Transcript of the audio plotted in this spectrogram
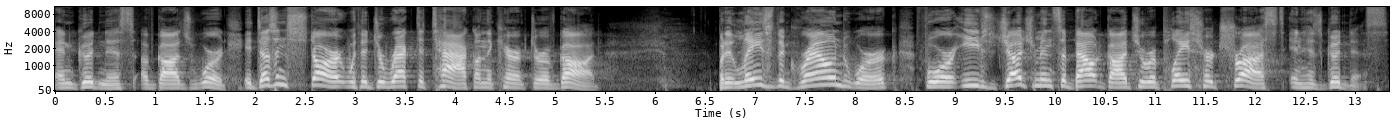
and goodness of God's word. It doesn't start with a direct attack on the character of God. But it lays the groundwork for Eve's judgments about God to replace her trust in his goodness.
